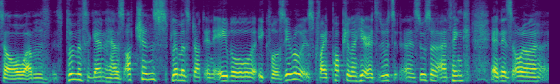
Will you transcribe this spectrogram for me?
so um, Plymouth again has options. Plymouth.enable equals zero is quite popular here at SUSE, I think, and it's uh,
